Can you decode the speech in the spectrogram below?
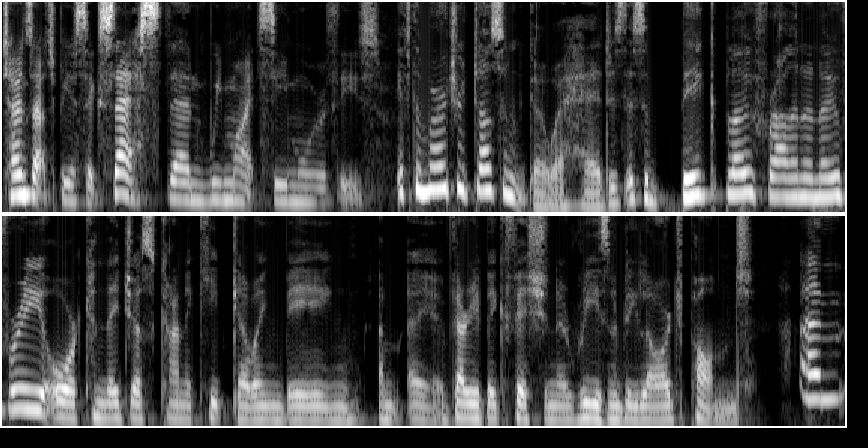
turns out to be a success, then we might see more of these. If the merger doesn't go ahead, is this a big blow for Allen and Overy, or can they just kind of keep going being a, a very big fish in a reasonably large pond? Um,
